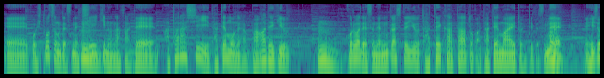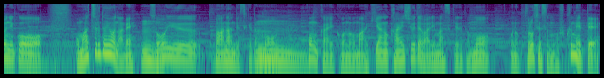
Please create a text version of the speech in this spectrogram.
えー、こう一つのですね地域の中で新しい建物や場ができる、うん、これはですね昔でいう建て方とか建前といってですね、はい、非常にこうお祭りのようなね、うん、そういう場なんですけども、うん、今回このまあ空き家の改修ではありますけれどもこのプロセスも含めて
